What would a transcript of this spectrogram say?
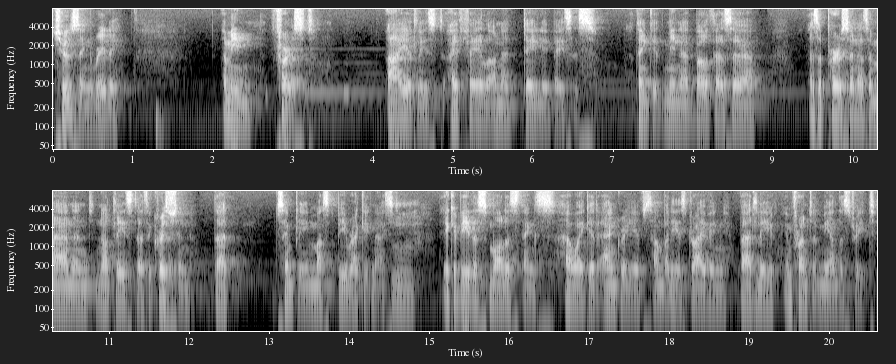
choosing really. I mean, first, I at least I fail on a daily basis. I think it I mean that both as a as a person, as a man, and not least as a Christian, that simply must be recognized. Hmm. It could be the smallest things. How I get angry if somebody is driving badly in front of me on the street.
